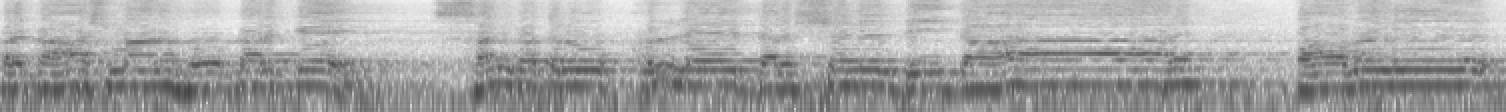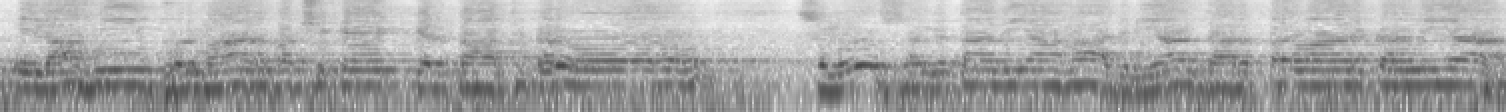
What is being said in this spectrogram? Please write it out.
ਪ੍ਰਕਾਸ਼ਮਾਨ ਹੋ ਕਰਕੇ ਸੰਗਤ ਨੂੰ ਖੁੱਲੇ ਦਰਸ਼ਨ ਦੀਦਾਰ। ਪਾਵਨ ਇਲਾਹੀ ਫਰਮਾਨ ਬਖਸ਼ ਕੇ ਕਿਰਤਾਰਥ ਕਰੋ। ਸਮੂਹ ਸੰਗਤਾਂ ਦੀਆਂ ਹਾਜ਼ਰੀਆਂ ਦਰ ਪ੍ਰਵਾਨ ਕਰਨੀਆਂ।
